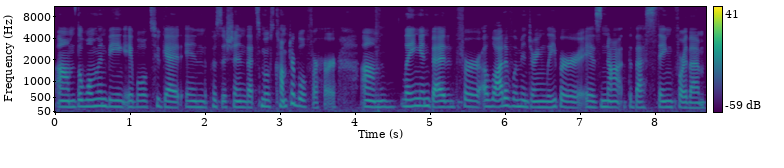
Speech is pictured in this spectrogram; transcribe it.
Um, the woman being able to get in the position that's most comfortable for her. Um, laying in bed for a lot of women during labor is not the best thing for them.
